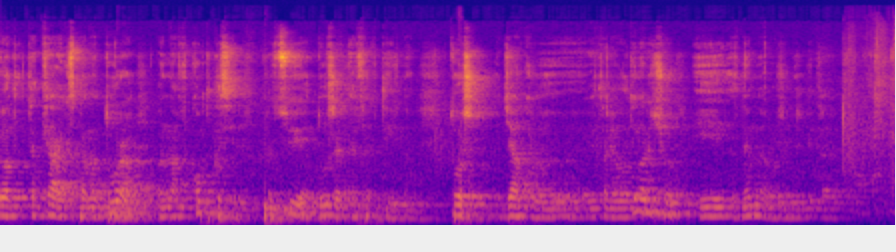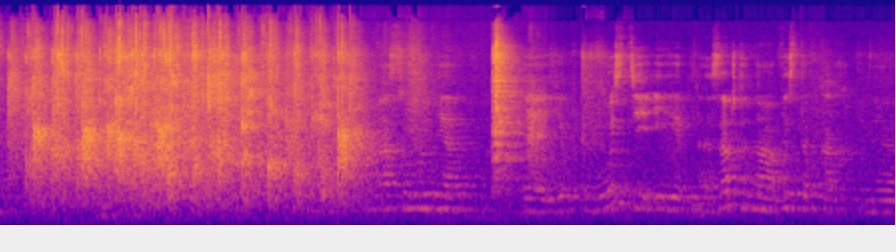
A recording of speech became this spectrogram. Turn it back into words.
І от така експонатура, вона в комплексі працює дуже ефективно. Тож, дякую е, Віталію Володимировичу і з днем народження. Вітаю. У нас сьогодні е, є гості, і завжди на виставках е,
